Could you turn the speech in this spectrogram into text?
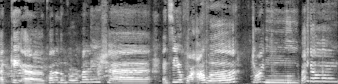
at K uh, Kuala Lumpur, Malaysia. And see you for our journey. Bye guys.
